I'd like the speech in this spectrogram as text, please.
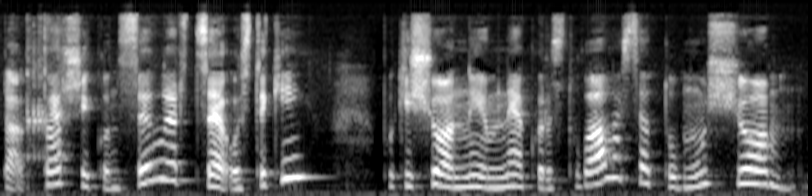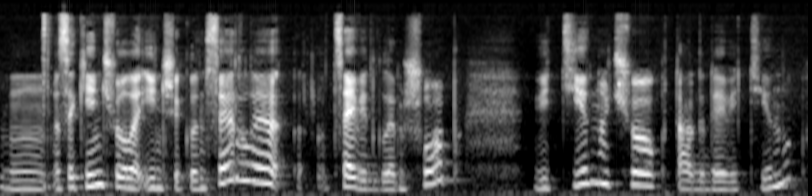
Так, перший консилер це ось такий. Поки що ним не користувалася, тому що м, закінчувала інший консилер. Це від Glam Shop. Відтіночок. Так, де відтінок?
